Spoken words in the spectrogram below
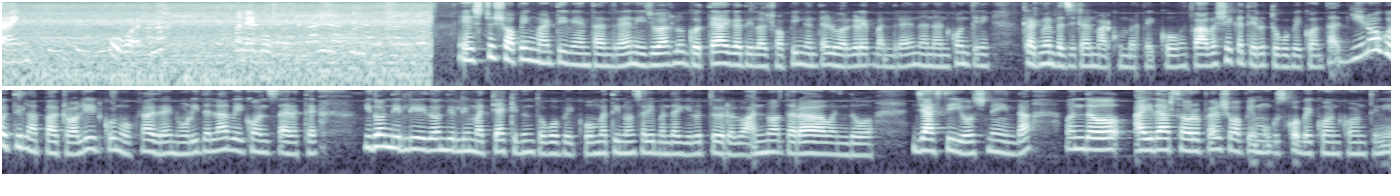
ಟೈಮ್ ಓವರ್ ಮನೆಗೆ ಹೋಗ್ಬೇಕು. ಎಷ್ಟು ಶಾಪಿಂಗ್ ಮಾಡ್ತೀವಿ ಅಂತಂದರೆ ನಿಜವಾಗ್ಲೂ ಗೊತ್ತೇ ಆಗೋದಿಲ್ಲ ಶಾಪಿಂಗ್ ಅಂತೇಳಿ ಹೊರಗಡೆ ಬಂದರೆ ನಾನು ಅನ್ಕೊತೀನಿ ಕಡಿಮೆ ಬಜೆಟಲ್ಲಿ ಮಾಡ್ಕೊಂಬರ್ಬೇಕು ಅಥವಾ ಅವಶ್ಯಕತೆ ಇರೋದು ತೊಗೋಬೇಕು ಅಂತ. ಅದು ಏನೋ ಗೊತ್ತಿಲ್ಲಪ್ಪ ಟ್ರಾಲಿ ಇಟ್ಕೊಂಡು ಹೋಗ್ತಾ ಇದ್ರೆ ನೋಡಿದೆಲ್ಲ ಬೇಕು ಅನಿಸ್ತಾ ಇರುತ್ತೆ. ಇದೊಂದು ಇರಲಿ ಇದೊಂದು ಇರಲಿ, ಮತ್ತೆ ಯಾಕೆ ಇದನ್ನು ತೊಗೋಬೇಕು? ಮತ್ತು ಇನ್ನೊಂದು ಸರಿ ಬಂದಾಗ ಇರುತ್ತೋ ಇರಲ್ವೋ ಅನ್ನೋ ಥರ ಒಂದು ಜಾಸ್ತಿ ಯೋಚನೆಯಿಂದ ಒಂದು ಐದಾರು ಸಾವಿರ ರೂಪಾಯಿ ಶಾಪಿಂಗ್ ಮುಗಿಸ್ಕೋಬೇಕು ಅಂದ್ಕೊಳ್ತೀನಿ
